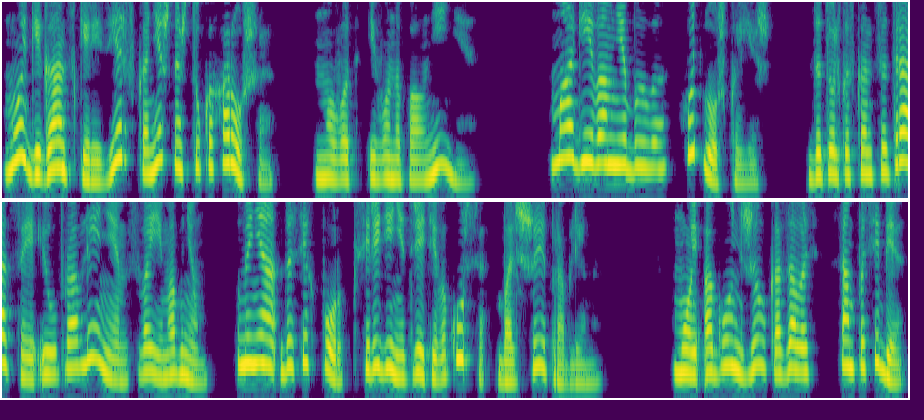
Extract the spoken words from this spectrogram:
Мой гигантский резерв, конечно, штука хорошая, но вот его наполнение... Магии во мне было, хоть ложка ешь. Да только с концентрацией и управлением своим огнем у меня до сих пор к середине третьего курса большие проблемы. Мой огонь жил, казалось, сам по себе,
